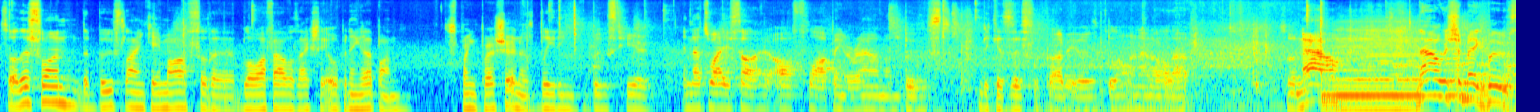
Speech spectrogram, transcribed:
So this one, the boost line came off. So the blow off valve was actually opening up on spring pressure and it was bleeding boost here. And that's why you saw it all flopping around on boost because this was probably was blowing it all out. So now, now we should make boost.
